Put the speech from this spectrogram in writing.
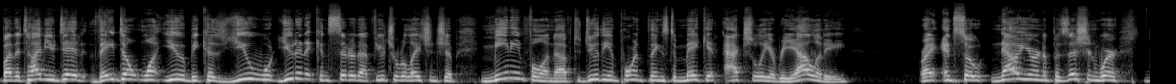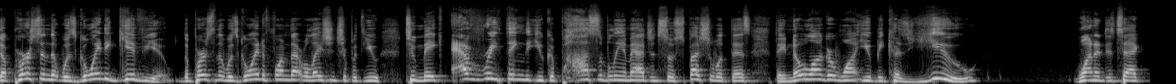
by the time you did, they don't want you because you you didn't consider that future relationship meaningful enough to do the important things to make it actually a reality right? And so now you're in a position where the person that was going to give you, the person that was going to form that relationship with you to make everything that you could possibly imagine so special with this, they no longer want you because you wanted to tech,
